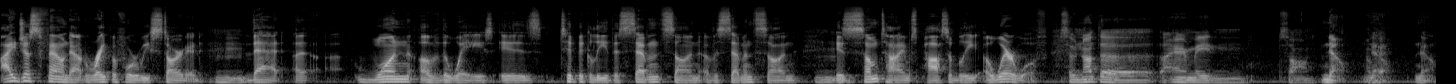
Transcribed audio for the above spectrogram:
I just found out right before we started Mhm. that uh, one of the ways is typically the seventh son of a seventh son Mm. is sometimes possibly a werewolf. So not the Iron Maiden song. No, no, Okay. no.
